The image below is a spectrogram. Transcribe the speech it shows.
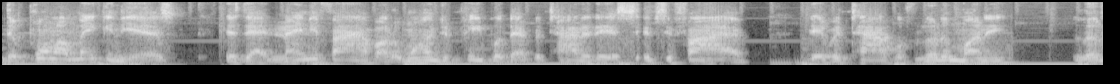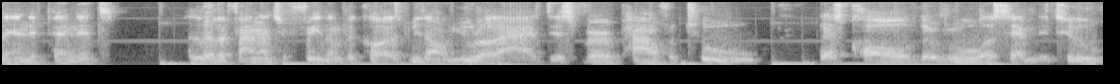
The point I'm making is, is that 95 out of 100 people that retired at 65, they retired with little money, little independence, a little financial freedom because we don't utilize this very powerful tool that's called the Rule of 72.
